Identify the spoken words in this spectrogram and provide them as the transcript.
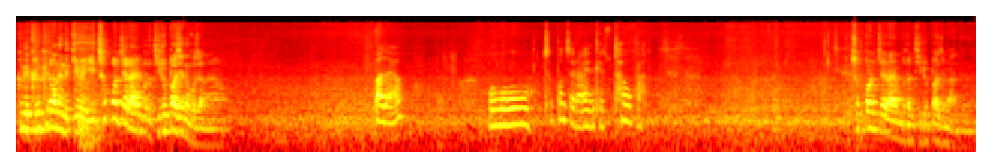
근데 그렇게 가는 느낌은 이 첫 번째 라인보다 뒤로 빠지는 거잖아요. 맞아요? 오, 첫 번째 라인 계속 타고 가. 첫 번째 라인보다 뒤로 빠지면 안 되는 거죠.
